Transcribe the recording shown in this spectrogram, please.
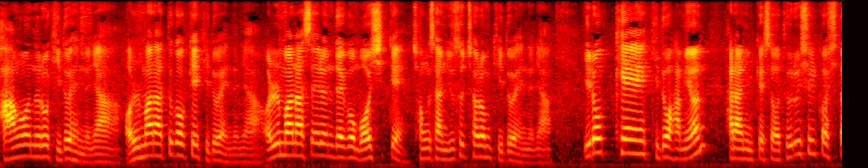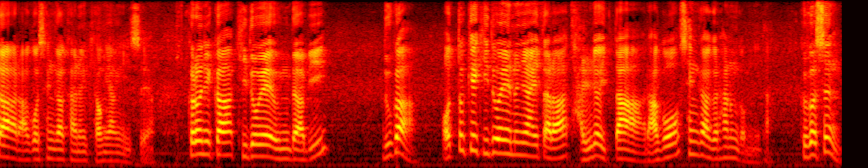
방언으로 기도했느냐, 얼마나 뜨겁게 기도했느냐, 얼마나 세련되고 멋있게 청산 유수처럼 기도했느냐, 이렇게 기도하면 하나님께서 들으실 것이다 라고 생각하는 경향이 있어요. 그러니까 기도의 응답이 누가 어떻게 기도했느냐에 따라 달려 있다 라고 생각을 하는 겁니다. 그것은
